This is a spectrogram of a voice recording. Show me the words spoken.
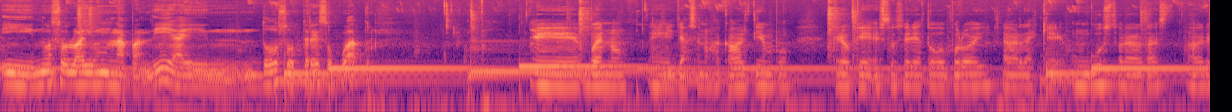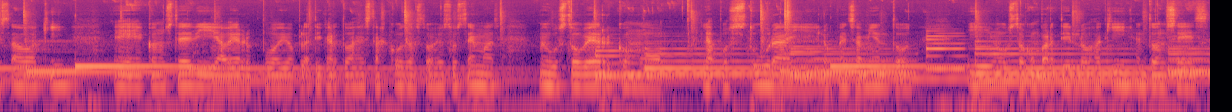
y no solo hay una pandilla, hay dos o tres o cuatro. Eh, bueno, eh, ya se nos acaba el tiempo. Creo que esto sería todo por hoy. La verdad es que un gusto, la verdad, haber estado aquí eh, con usted y haber podido platicar todas estas cosas, todos estos temas. Me gustó ver como la postura y los pensamientos y me gustó compartirlos aquí. Entonces,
